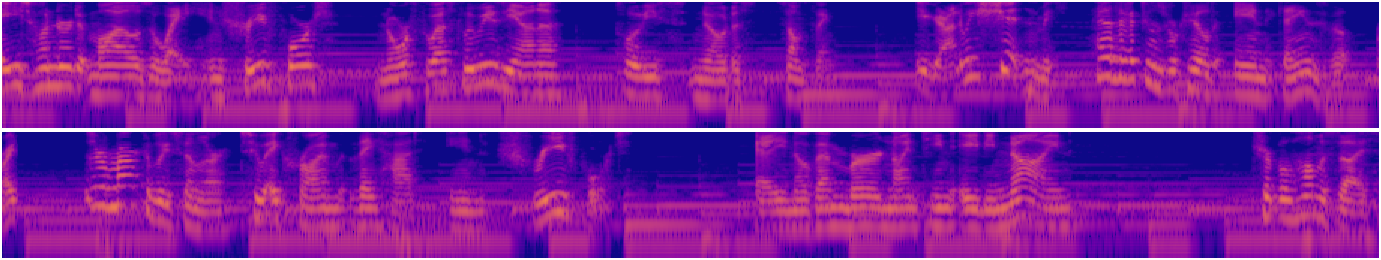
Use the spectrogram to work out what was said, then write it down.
800 miles away in Shreveport, northwest Louisiana, police noticed something. You gotta be shitting me. How the victims were killed in Gainesville, right? It was remarkably similar to a crime they had in Shreveport. A November 1989 triple homicide.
